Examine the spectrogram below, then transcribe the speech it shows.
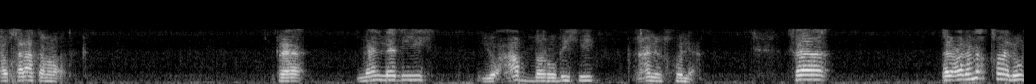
أو خلعت امرأتك. فما الذي يعبر به عن الخلع؟ فالعلماء قالوا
